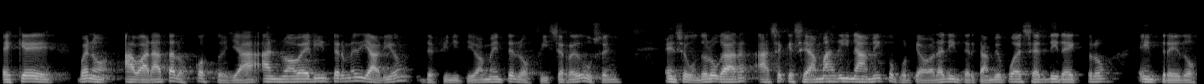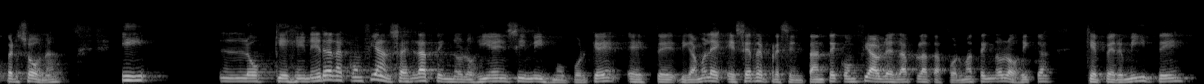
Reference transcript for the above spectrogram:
es que, bueno, abarata los costos. Ya al no haber intermediario, definitivamente los fees se reducen. En segundo lugar, hace que sea más dinámico porque ahora el intercambio puede ser directo entre dos personas. Y lo que genera la confianza es la tecnología en sí mismo, porque, este, digámosle, ese representante confiable es la plataforma tecnológica que permite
